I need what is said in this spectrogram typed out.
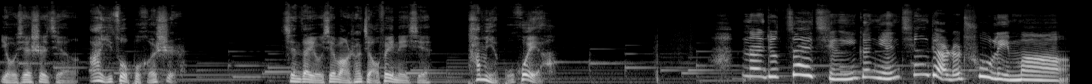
有些事情阿姨做不合适。现在有些网上缴费那些，他们也不会啊。那就再请一个年轻点的处理嘛。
